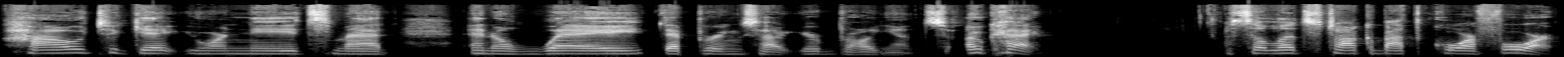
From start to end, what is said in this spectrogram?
how to get your needs met in a way that brings out your brilliance. Okay, so let's talk about the core four.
